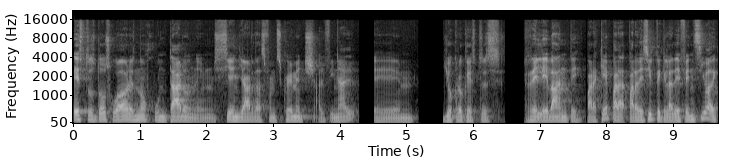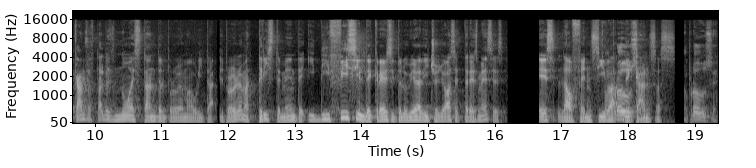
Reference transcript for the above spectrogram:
Estos dos jugadores no juntaron en 100 yardas from scrimmage al final. Eh, yo creo que esto es relevante. ¿Para qué? Para, para decirte que la defensiva de Kansas tal vez no es tanto el problema ahorita. El problema, tristemente, y difícil de creer si te lo hubiera dicho yo hace tres meses, es la ofensiva No de produce. Kansas. No produce.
